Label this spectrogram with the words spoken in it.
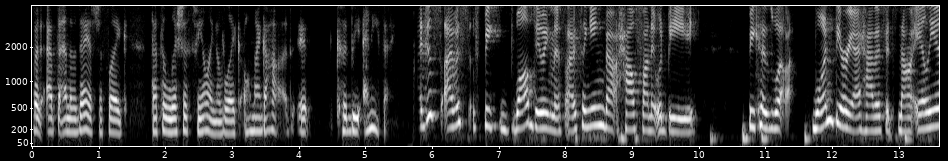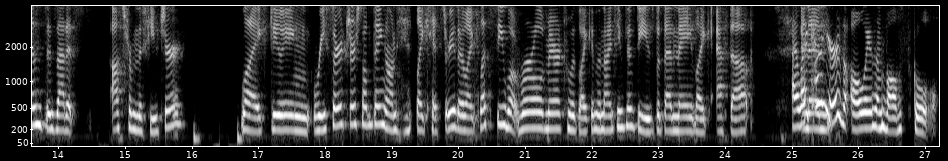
But at the end of the day, it's just like that delicious feeling of like, oh my god, it could be anything. I just I was be, while doing this, I was thinking about how fun it would be because what one theory I have if it's not aliens is that it's us from the future like doing research or something on like history they're like let's see what rural america was like in the 1950s but then they like effed up I like And how then- yours always involves school.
